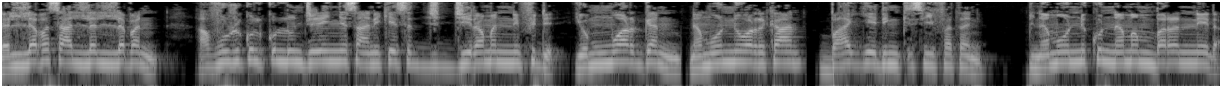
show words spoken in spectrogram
Lallaba isaan lallaban hafuurri qulqulluun jireenya isaanii keessatti jijjiiraman ni fide yommuu argan namoonni warri kaan baay'ee dinqisiifatani Namoonni kun nama hin baranneedha.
